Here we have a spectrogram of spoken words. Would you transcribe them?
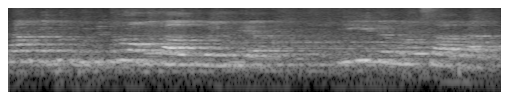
там как будто бы Петрова толкнули вверх. И вернулся обратно.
